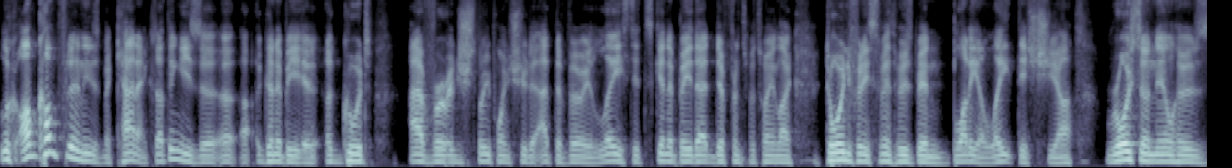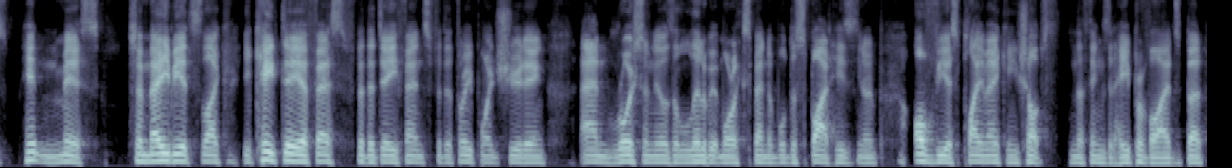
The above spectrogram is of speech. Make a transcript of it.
look, I'm confident in his mechanics. I think he's going to be a, a good average three point shooter at the very least. It's going to be that difference between like Dorian Finney Smith, who's been bloody elite this year, Royce O'Neale, who's hit and miss. So maybe it's like you keep DFS for the defense, for the three point shooting, and Royce O'Neale's a little bit more expendable despite his, you know, obvious playmaking shots and the things that he provides. But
